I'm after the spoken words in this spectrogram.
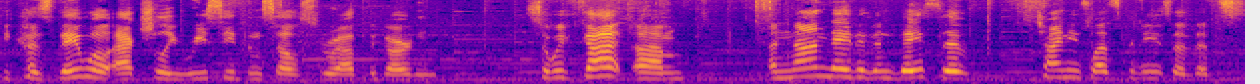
because they will actually reseed themselves throughout the garden. So we've got um, a non-native invasive Chinese Lespedeza that's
